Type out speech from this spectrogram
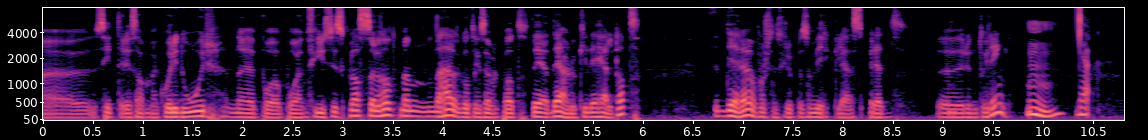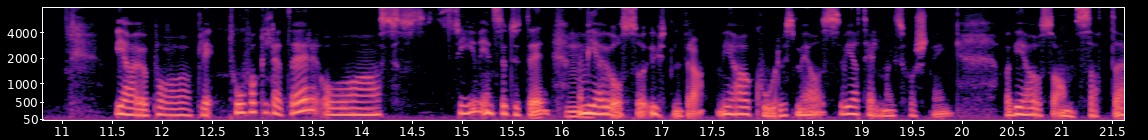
eh, sitter i samme korridor på, på en fysisk plass, eller sånt, men det her er et godt eksempel på at det, det er du ikke i det hele tatt. Dere er jo en forskningsgruppe som virkelig er spredd eh, rundt omkring. Mm. Vi har jo på to fakulteter og syv institutter. Mm. Men vi er jo også utenfra. Vi har Korus med oss, vi har Telemarksforskning. Og vi har også ansatte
